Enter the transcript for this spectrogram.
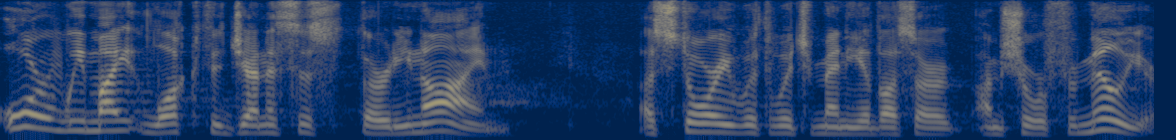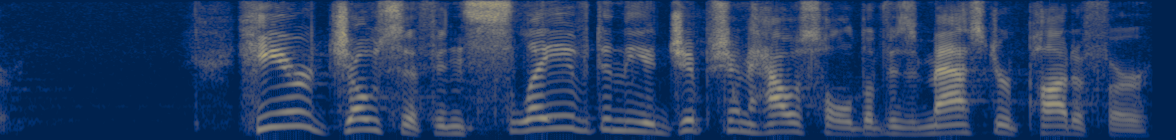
Or we might look to Genesis 39, a story with which many of us are, I'm sure, familiar. Here, Joseph, enslaved in the Egyptian household of his master Potiphar,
